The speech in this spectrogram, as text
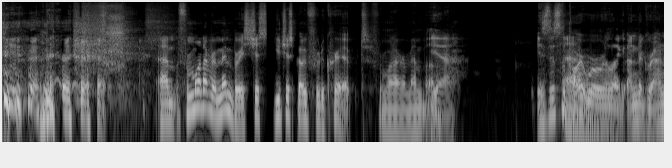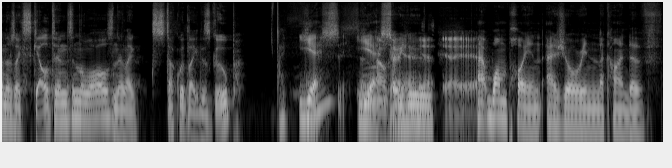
um, from what I remember, it's just you just go through the crypt. From what I remember, yeah. Is this the part where Um, we're like underground and there's like skeletons in the walls and they're like stuck with like this goop? I Yes, think yes. so yeah, you- yeah, yeah, yeah, yeah. At one point, as you're in the kind of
